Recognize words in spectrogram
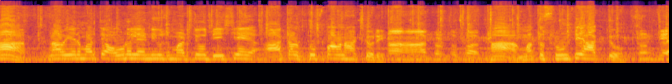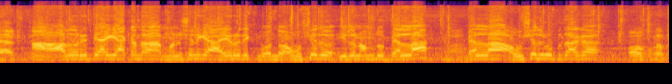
ಹಾ ನಾವ್ ಏನ್ ಮಾಡ್ತೀವಿ ಔಡಲ್ ಎಣ್ಣೆ ಯೂಸ್ ಮಾಡ್ತೀವಿ ದೇಶಿ ಆಕಳ ತುಪ್ಪವನ್ನ ಹಾಕ್ತಿವ್ರಿ. ಹಾಂ ಮತ್ತು ಶುಂಠಿ ಹಾಕ್ತಿವಿ. ಹಾ ಅದೋ ರೀತಿಯಾಗಿ ಯಾಕಂದ್ರ ಮನುಷ್ಯನಿಗೆ ಆಯುರ್ವೇದಿಕ್ ಒಂದು ಔಷಧ ಇದು ನಮ್ದು ಬೆಲ್ಲ. ಬೆಲ್ಲ ಔಷಧ ರೂಪದಾಗ ಹೋಗ್ತದ.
